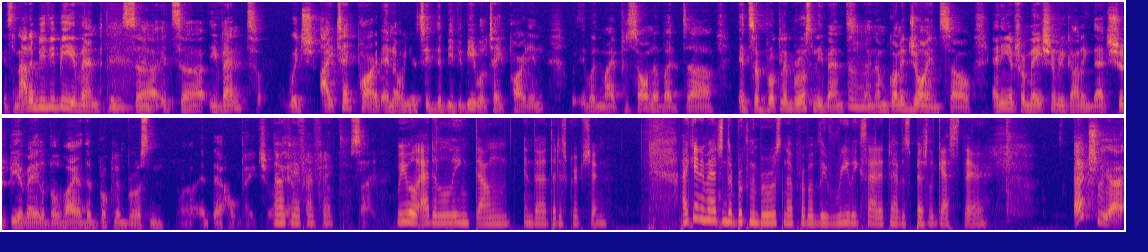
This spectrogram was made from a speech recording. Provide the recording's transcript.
it's not a BVB event. It's uh, it's a event which I take part, and obviously the BVB will take part in with my persona. But uh, it's a Brooklyn Borussen event, Mhm. and I'm going to join. So any information regarding that should be available via the Brooklyn Borussen uh, and their homepage or Okay, their perfect. site. We will add a link down in the, the description. I can imagine the Brooklyn Borussen are probably really excited to have a special guest there. Actually, I,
